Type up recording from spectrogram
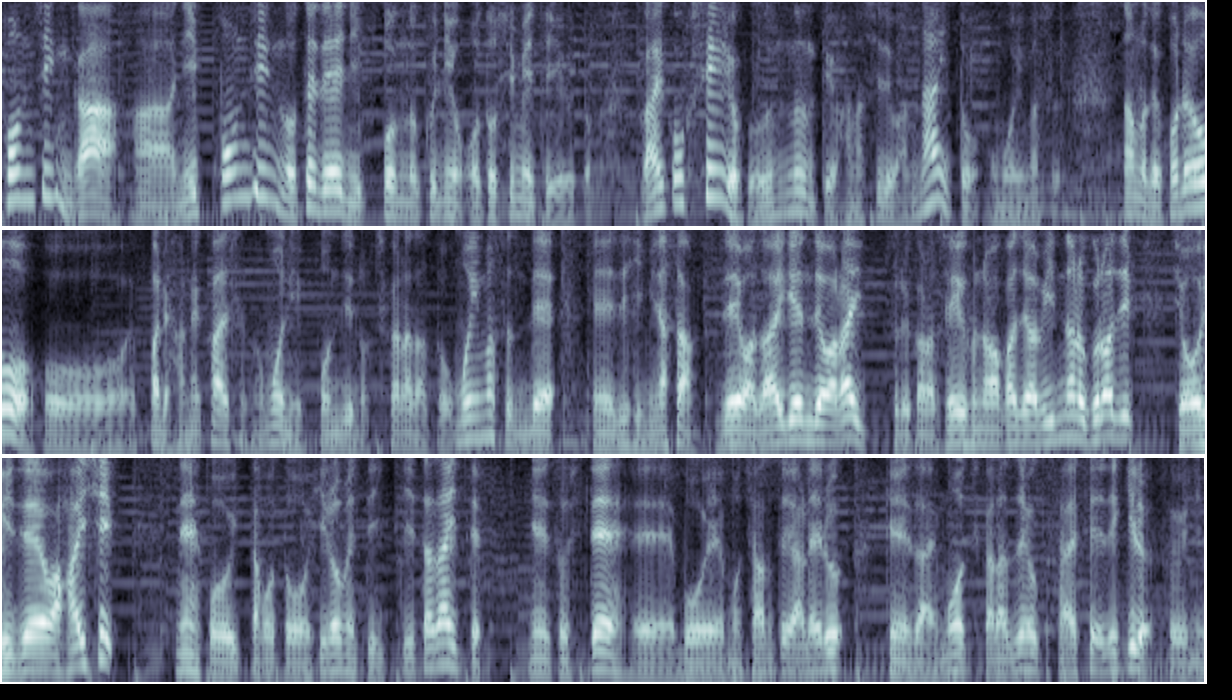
本人があ日本人の手で日本の国を貶めていると。外国勢力云々という話ではないと思います。なのでこれをやっぱり跳ね返すのも日本人の力だと思いますんで、えー、ぜひ皆さん税は財源ではない。それから政府の赤字はみんなの黒字。消費税は廃止。ね、こういったことを広めていっていただいて、え、そして、え、防衛もちゃんとやれる、経済も力強く再生できる、そういう日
